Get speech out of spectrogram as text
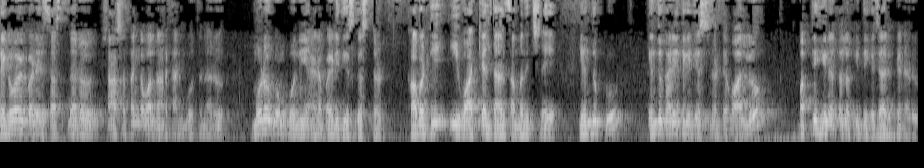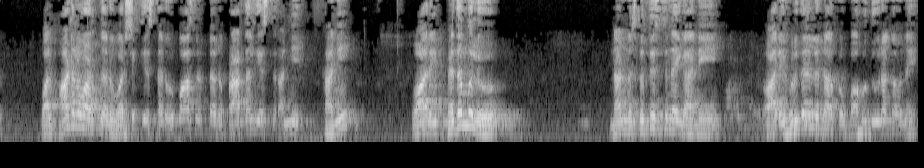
తెగవబడి వస్తున్నారు శాశ్వతంగా వాళ్ళు నరకానికి పోతున్నారు. మూడో గుంపుని ఆయన బయటికి తీసుకొస్తున్నాడు. కాబట్టి ఈ వాక్యాలు దానికి సంబంధించినవి ఎందుకు? ఎందుకు అరీతిగా చేస్తున్నట్టే వాళ్ళు భక్తిహీనతలోకి దిగజారిపోయినారు. వాళ్ళు పాటలు పాడుతున్నారు వర్షిప్ చేస్తారు ఉపాసన ఉంటున్నారు ప్రార్థనలు చేస్తారు అన్ని. కానీ వారి పెదములు నన్ను స్థుతిస్తున్నాయి గాని వారి హృదయాలు నాకు బహుదూరంగా ఉన్నాయి.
